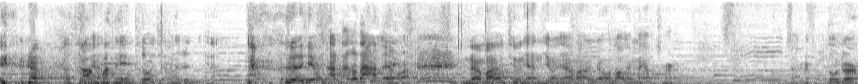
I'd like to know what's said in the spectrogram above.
那他们班那特有钱的是你，对，挺有钱大哥大那会儿，你知道，完了挺有钱，挺有钱，完了之后我老给买小吃儿，小吃儿？豆汁儿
